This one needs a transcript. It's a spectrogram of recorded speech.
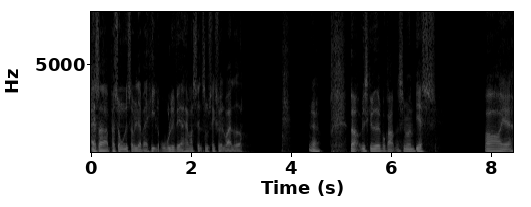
Altså, personligt så vil jeg være helt rolig ved at have mig selv som seksuel vejleder. Ja. Nå, vi skal videre i programmet, Simon. Yes. Åh ja,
